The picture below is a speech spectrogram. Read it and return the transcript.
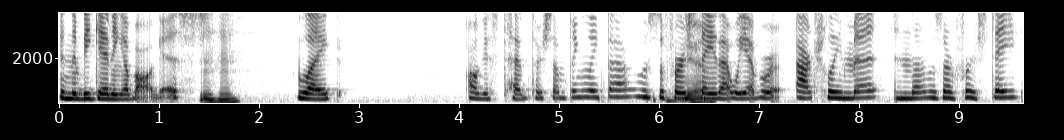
in the beginning of August. Mm-hmm. Like August 10th or something like that was the first Yeah. day that we ever actually met and that was our first date.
